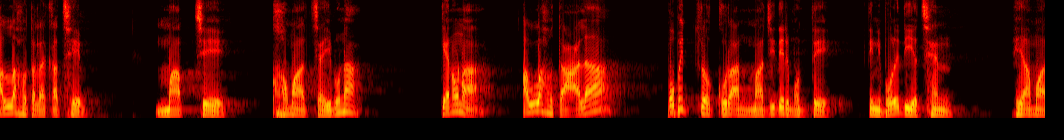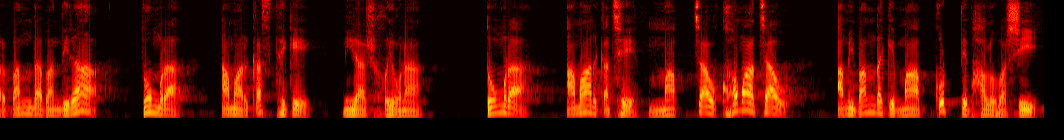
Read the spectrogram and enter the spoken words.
আল্লাহ তালার কাছে মাপ চেয়ে ক্ষমা চাইব না? কেননা আল্লাহ তালা পবিত্র কোরআন মাজিদের মধ্যে তিনি বলে দিয়েছেন, হে আমার বান্দা বান্দিরা তোমরা আমার কাছ থেকে নিরাশ হইও না। তোমরা আমার কাছে মাপ চাও, ক্ষমা চাও। আমি বান্দাকে মাপ করতে ভালোবাসি।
